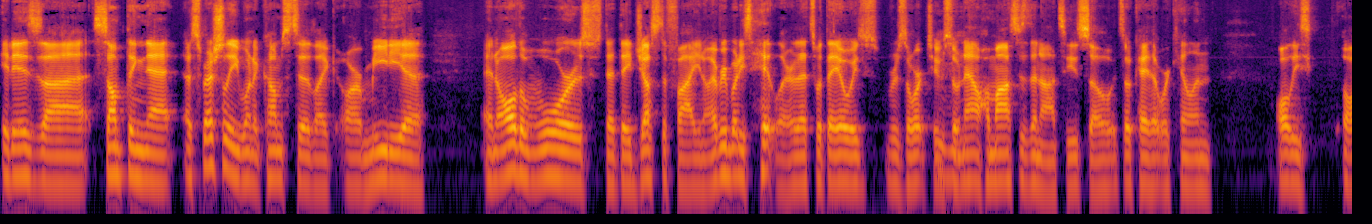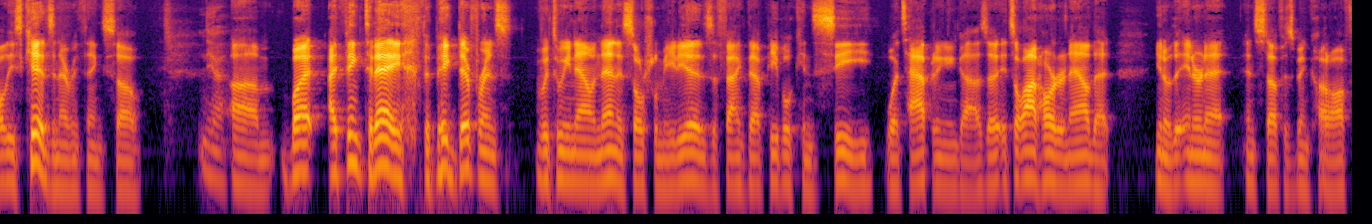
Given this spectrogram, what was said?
it is uh, something that especially when it comes to like our media and all the wars that they justify, you know, everybody's Hitler. That's what they always resort to. So Mhm. now Hamas is the Nazis. So it's okay that we're killing all these all these kids and everything. So yeah. um, but I think today the big difference between now and then is social media is the fact that people can see what's happening in Gaza. It's a lot harder now that you know the internet and stuff has been cut off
